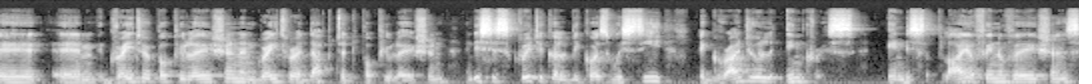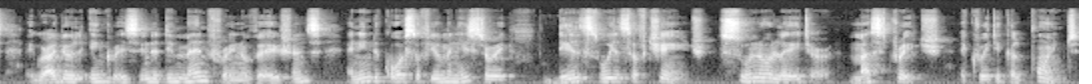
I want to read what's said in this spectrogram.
a, a, greater population and greater adapted population. And this is critical because we see a gradual increase in the supply of innovations, a gradual increase in the demand for innovations, and in the course of human history, these wheels of change sooner or later must reach a critical point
